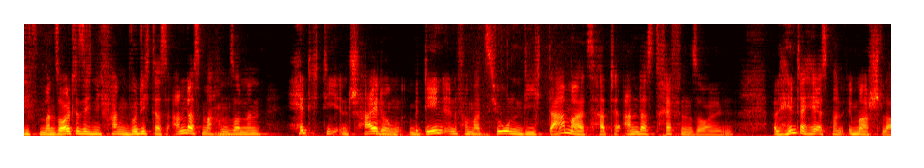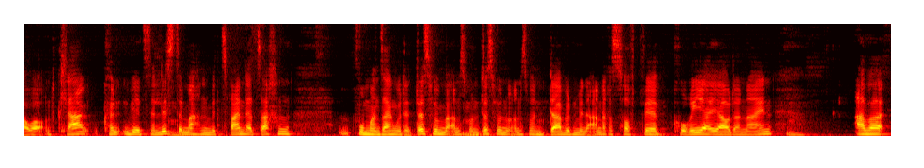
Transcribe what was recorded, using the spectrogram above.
die, man sollte sich nicht fragen, würde ich das anders machen, sondern hätte ich die Entscheidung mit den Informationen, die ich damals hatte, anders treffen sollen. Weil hinterher ist man immer schlauer. Und klar könnten wir jetzt eine Liste machen mit 200 Sachen, wo man sagen würde, das würden wir anders machen, das würden wir anders machen, da würden wir eine andere Software, Korea ja oder nein. Aber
